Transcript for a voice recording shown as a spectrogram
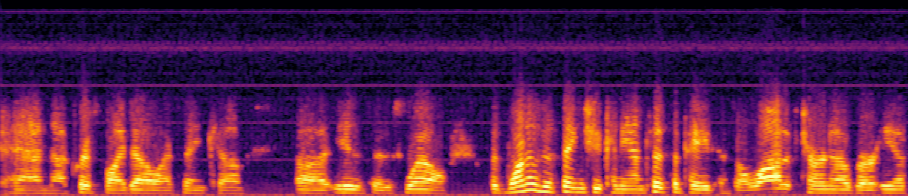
and uh, Chris Liddell, I think, um, uh, is as well. but one of the things you can anticipate is a lot of turnover if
